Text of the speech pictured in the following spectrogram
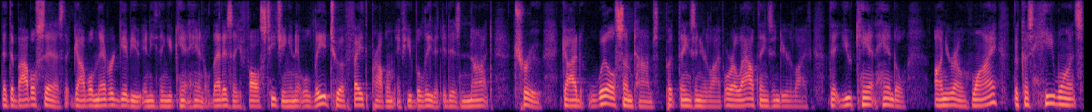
that the Bible says that God will never give you anything you can't handle. That is a false teaching, and it will lead to a faith problem if you believe it. It is not true. God will sometimes put things in your life or allow things into your life that you can't handle on your own. Why? Because He wants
